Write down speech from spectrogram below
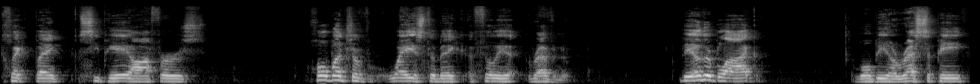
ClickBank CPA offers, a whole bunch of ways to make affiliate revenue. The other blog will be a recipe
